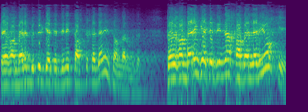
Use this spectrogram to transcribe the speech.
Peygamberin bütün getirdiğini tasdik eden insanlar mıdır? Peygamberin getirdiğinden haberleri yok ki.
